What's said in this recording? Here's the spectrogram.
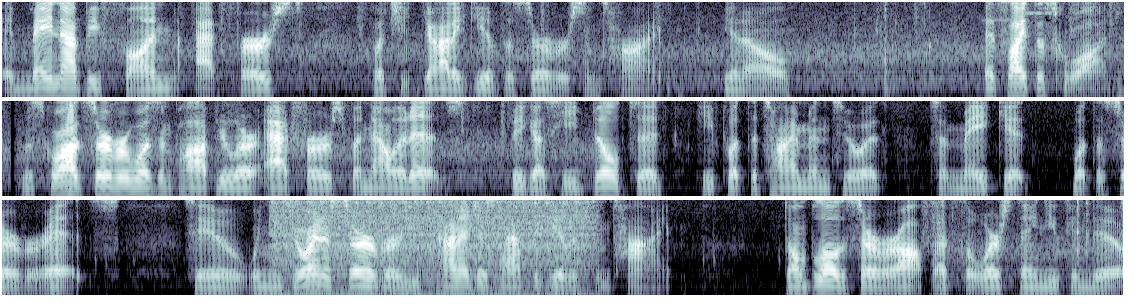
it may not be fun at first, but you gotta give the server some time. You know, it's like the squad. The squad server wasn't popular at first, but now it is because he built it. He put the time into it to make it what the server is. So when you join a server, you kind of just have to give it some time. Don't blow the server off. That's the worst thing you can do.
